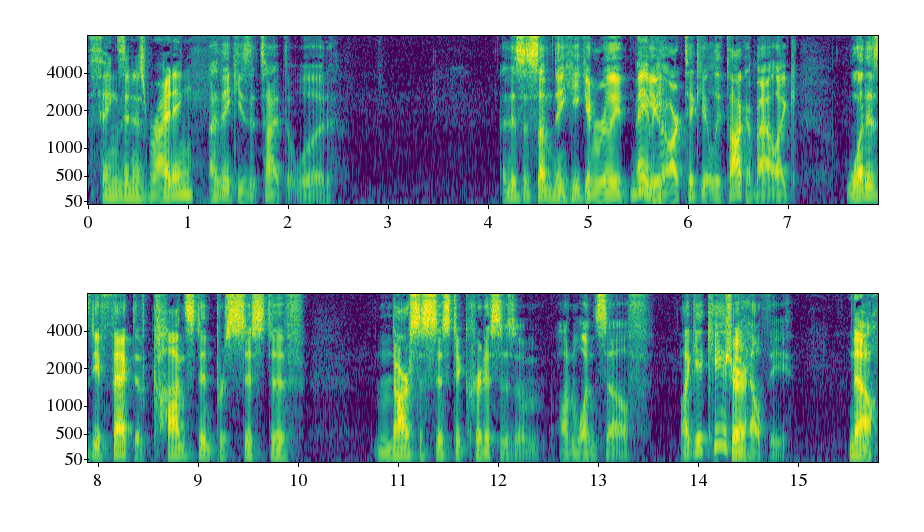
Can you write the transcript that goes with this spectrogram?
things in his writing? I think he's the type that would. And this is something he can really Maybe. you know, articulately talk about. Like, what is the effect of constant, persistent, narcissistic criticism on oneself? Like, it can't Sure. be healthy. No,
